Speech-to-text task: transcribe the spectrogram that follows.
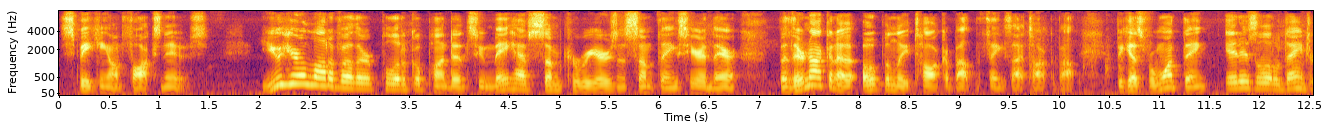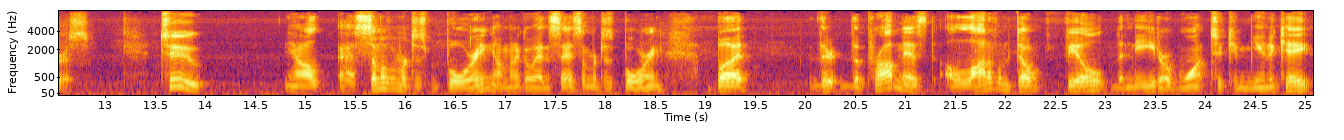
speaking on Fox News. You hear a lot of other political pundits who may have some careers and some things here and there, but they're not going to openly talk about the things I talk about. Because, for one thing, it is a little dangerous. Two, you know, uh, some of them are just boring. I'm going to go ahead and say it. Some are just boring. But the the problem is a lot of them don't feel the need or want to communicate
